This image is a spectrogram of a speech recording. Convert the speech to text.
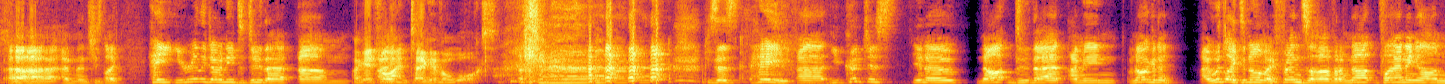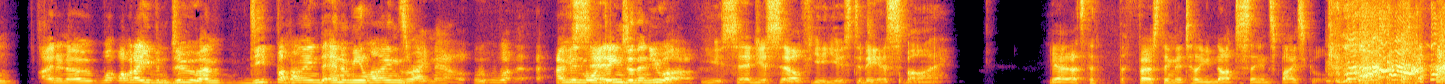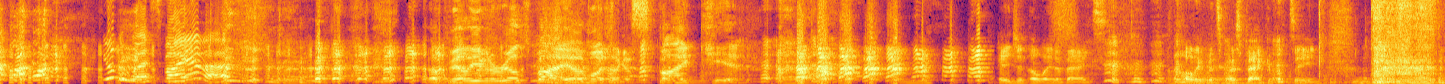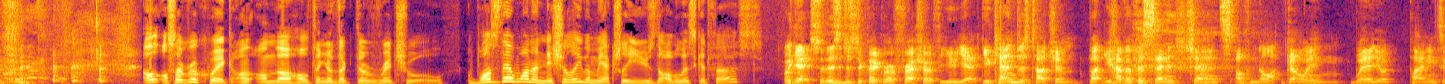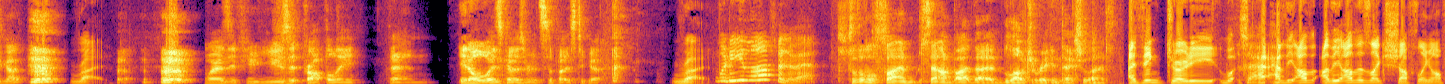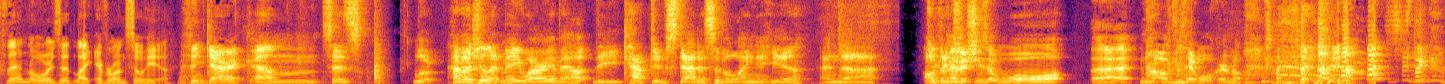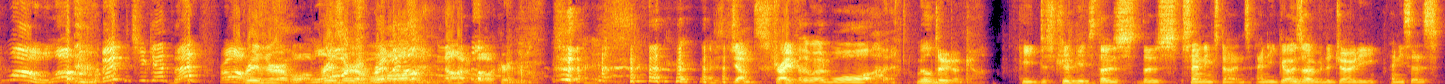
Uh, and then she's like, "Hey, you really don't need to do that." Um, Okay, fine, take her for walks. She says, "Hey, uh, you could just, you know, not do that. I mean, I'm not gonna. I would like to know who my friends are, but I'm not planning on. I don't know. What, what would I even do? I'm deep behind enemy lines right now. What? I'm You in more danger than you are. You said yourself you used to be a spy. Yeah, that's the the first thing they tell you not to say in spy school. You're the worst spy ever. Oh, barely even a real spy. You're more just like a spy kid. Agent Elena Banks, Hollywood's most bankable teen. Oh, also, real quick on, on the whole thing of like the ritual. Was there one initially when we actually used the obelisk at first? Okay, so this is just a quick refresher for you. Yeah, you can just touch him, but you have a percentage chance of not going where you're planning to go. Right. Whereas if you use it properly, then it always goes where it's supposed to go. Right. What are you laughing about? Just a little sign sound bite that I'd love to recontextualize. I think Jody. what- So ha- have the other are the others like shuffling off then, or is it like everyone's still here? I think Garrick um, says, "Look, how about you let me worry about the captive status of Elena here, and uh, I'll get Remember, you." she's a war. Uh, no, I was gonna say war criminal. She's like, "Whoa, whoa, where did you get that from?" Prisoner of war. War Prisoner of criminal? war. Not war criminal. I just jumped straight for the word war. Will do, Duncan. He distributes those those sending stones, and he goes over to Jody and he says,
